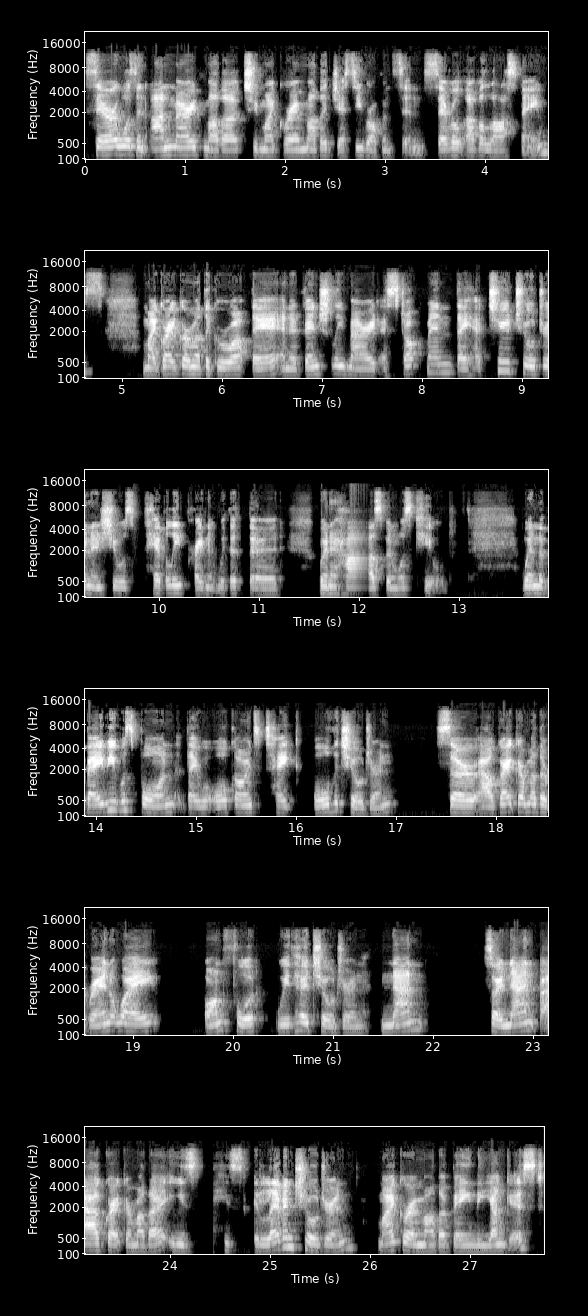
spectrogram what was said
Sarah was an unmarried mother to my grandmother, Jessie Robinson, several other last names. My great grandmother grew up there and eventually married a stockman. They had two children, and she was heavily pregnant with a third when her husband was killed. When the baby was born, they were all going to take all the children. So our great grandmother ran away on foot with her children. Nan, so Nan, our great grandmother, his his eleven children, my grandmother being the youngest,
